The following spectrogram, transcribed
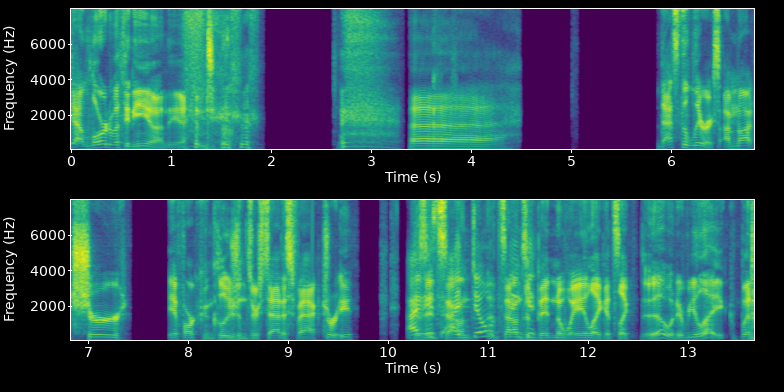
yeah, Lord with an E on the end. uh, That's the lyrics. I'm not sure if our conclusions are satisfactory I, because it it's- I sounds don't it sounds think a bit in a way like it's like oh, whatever you like, but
